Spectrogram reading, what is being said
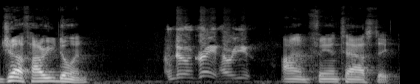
Jeff, how are you doing? I'm doing great. I am fantastic.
